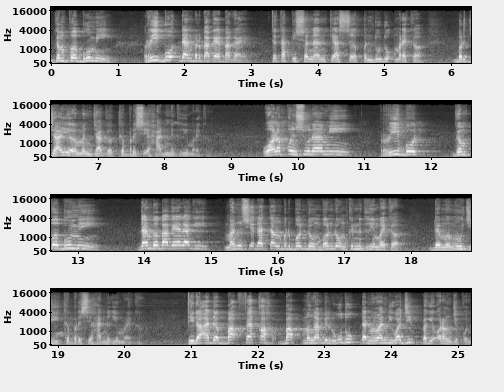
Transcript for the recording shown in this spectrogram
gempa bumi, ribut dan berbagai-bagai. Tetapi senantiasa penduduk mereka berjaya menjaga kebersihan negeri mereka. Walaupun tsunami, ribut, gempa bumi dan berbagai lagi, manusia datang berbondong-bondong ke negeri mereka dan memuji kebersihan negeri mereka. Tidak ada bab fiqah, bab mengambil wuduk dan mandi wajib bagi orang Jepun.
